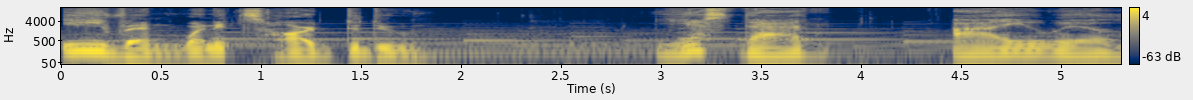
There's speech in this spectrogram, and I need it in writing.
even when it's hard to do. Yes, Dad, I will.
